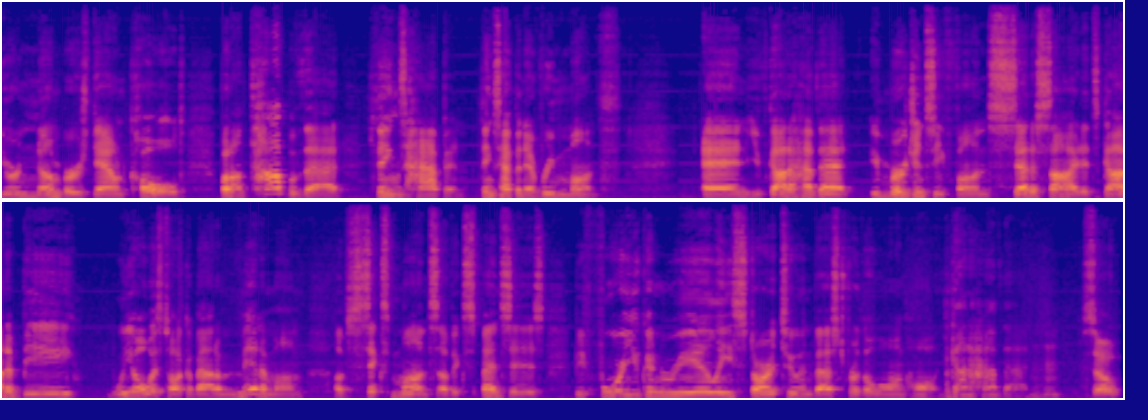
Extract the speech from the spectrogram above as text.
your numbers down cold but on top of that, things happen. Things happen every month. And you've got to have that emergency fund set aside. It's got to be, we always talk about a minimum of six months of expenses before you can really start to invest for the long haul. You got to have that. Mm-hmm. So,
